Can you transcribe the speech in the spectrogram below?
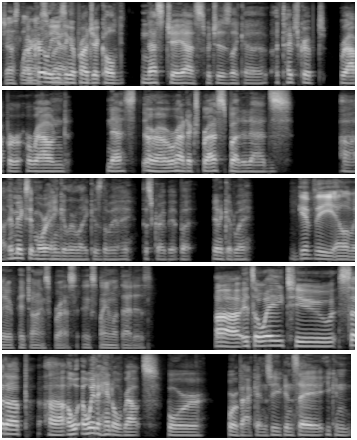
Just learn. I'm currently using a project called Nest.js, which is like a, a TypeScript wrapper around Nest or around Express, but it adds, uh, it makes it more Angular like, is the way I describe it, but in a good way. Give the elevator pitch on Express. Explain what that is. Uh, it's a way to set up uh, a, a, way to handle routes for for a backend. So you can say you can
